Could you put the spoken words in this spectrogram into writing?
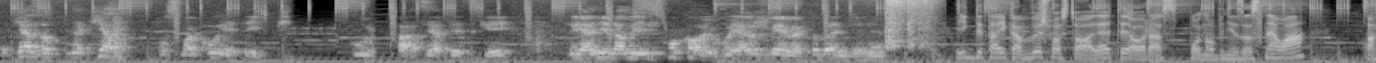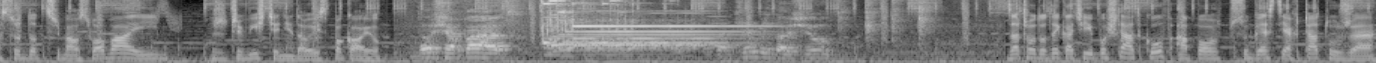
Jak ja, zo- jak ja posmakuję tej pi- kurwa azjatyckiej, to ja nie dam jej spokoju, bo ja już wiem jak to będzie, nie? I gdy Tajka wyszła z toalety oraz ponownie zasnęła, Pasut dotrzymał słowa i rzeczywiście nie dał jej spokoju. Dosia, patrz! Za ciebie, Dosiu. Zaczął dotykać jej pośladków, a po sugestiach czatu, że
